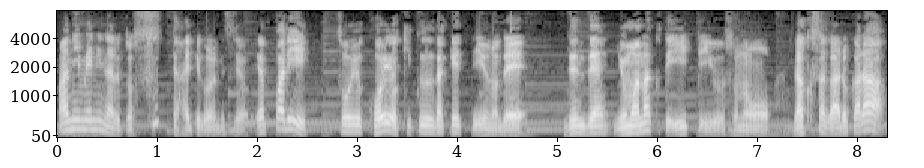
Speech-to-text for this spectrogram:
アニメになるとスッて入ってくるんですよ。やっぱり、そういう声を聞くだけっていうので、全然読まなくていいっていう、その、楽さがあるから、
